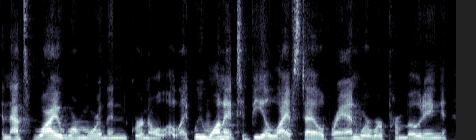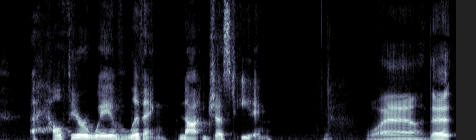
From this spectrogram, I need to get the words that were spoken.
And that's why we're more than granola. Like we want it to be a lifestyle brand where we're promoting a healthier way of living, not just eating. Wow, that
